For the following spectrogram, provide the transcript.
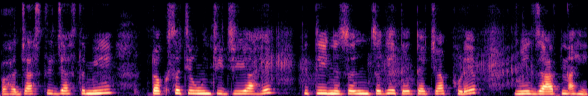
पहा जास्तीत जास्त मी टक्सची उंची जी आहे ती तीनच इंच घेते. त्याच्या पुढे मी जात नाही.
